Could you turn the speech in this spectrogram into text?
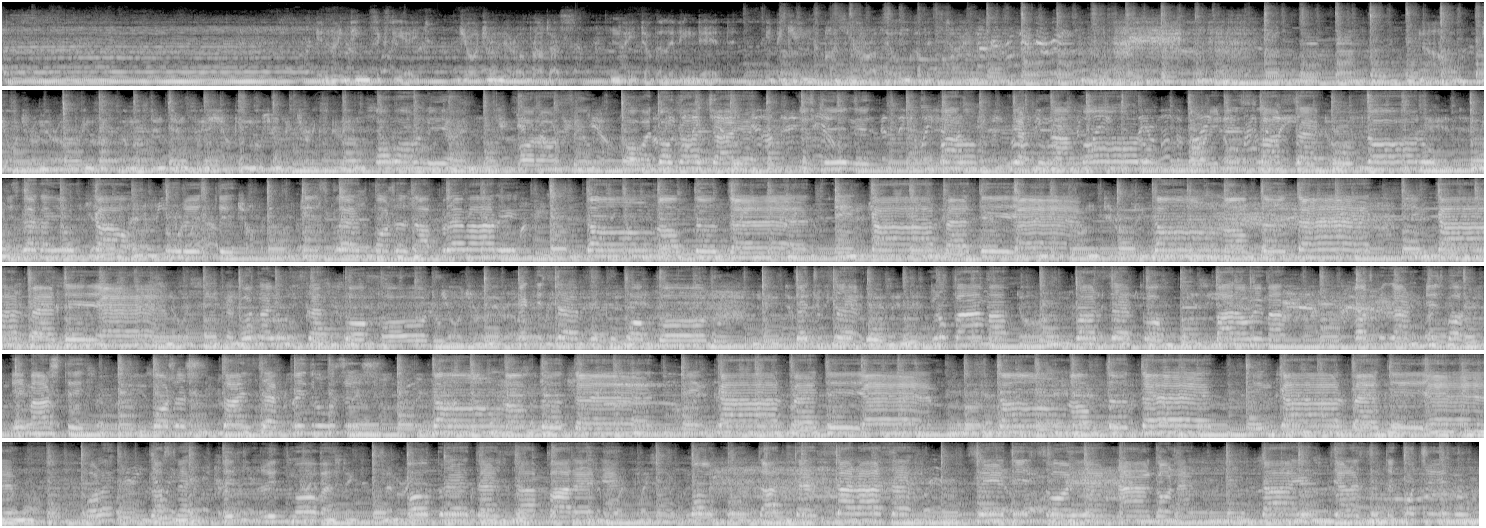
In 1968, George Romero brought us Night of the Living Dead. It became the classic horror film of its time. Now, George Romero brings us the most intensely shocking motion picture experience. Nije horror film istinit U malom mjestu na moru Oni izlaze u zoru Izgledaju kao turisti. Izgled može da prevari servo como podo Sete ferro, grupama, ama Barzepo, parovima Ozbiljan izbor imaš ti Možeš da im se pridružiš Dawn of the dead Carpe diem Dawn tih ritmova Obrede za parenje Mogu da te zaraze Slijedi svoje nagone. Da im tjelesnu tekućinu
